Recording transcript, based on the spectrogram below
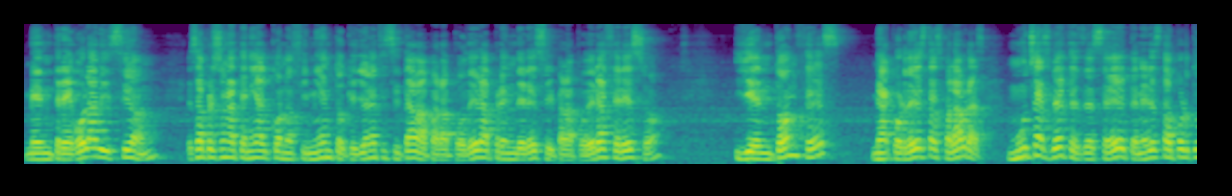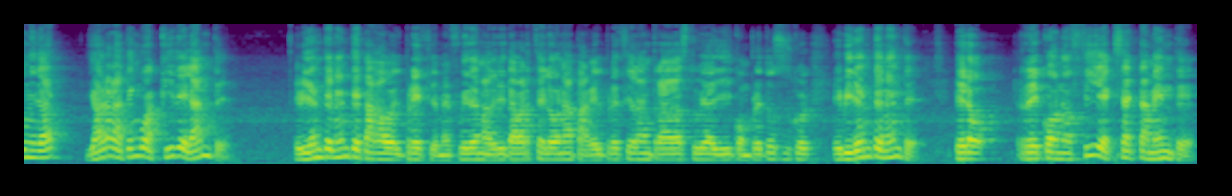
me entregó la visión, esa persona tenía el conocimiento que yo necesitaba para poder aprender eso y para poder hacer eso. Y entonces me acordé de estas palabras. Muchas veces deseé tener esta oportunidad y ahora la tengo aquí delante. Evidentemente he pagado el precio, me fui de Madrid a Barcelona, pagué el precio de la entrada, estuve allí, compré todos sus evidentemente, pero reconocí exactamente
